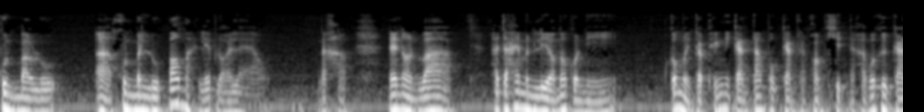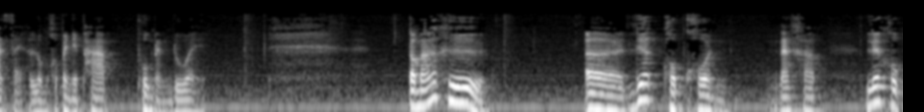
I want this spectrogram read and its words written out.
คุณบรรลุคุณบรรลุเป้าหมายเรียบร้อยแล้วนะครับ แน่นอนว่าถ้าจะให้มันเลียวมากกว่านี้ก็เหมือนกับเทคนิคการตั้งโปรแกรมทางความคิดนะครับ ก็คือการใส่อารมณ์เข้าไปในภาพพวกนั้นด้วย ต่อมาก็คือเออเลือกคบคนนะครับ เลือกคบ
